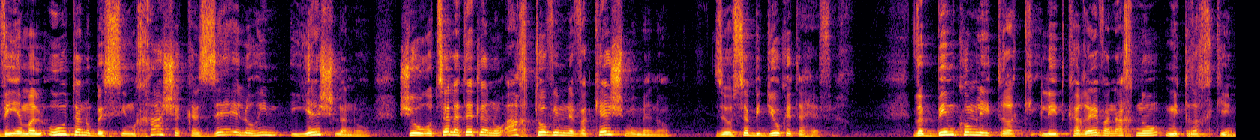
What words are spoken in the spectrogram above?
וימלאו אותנו בשמחה שכזה אלוהים יש לנו, שהוא רוצה לתת לנו אח טוב אם נבקש ממנו, זה עושה בדיוק את ההפך. ובמקום להתרק... להתקרב אנחנו מתרחקים.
